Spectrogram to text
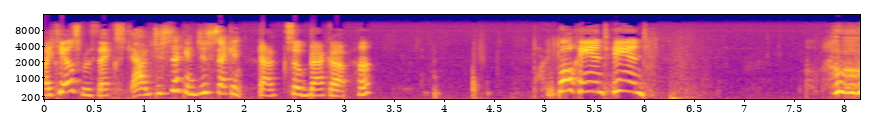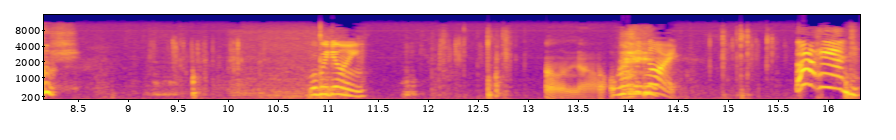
My tail's been fixed. now, just a second. Just a second. Got it. So back up, huh? Hand, hand. What are we doing? oh no. Ignore it. Ah, hand.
